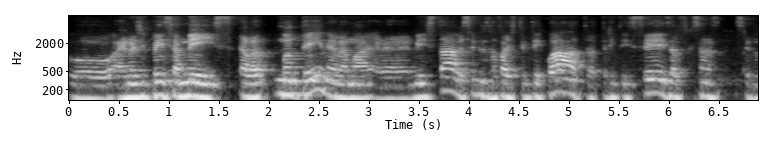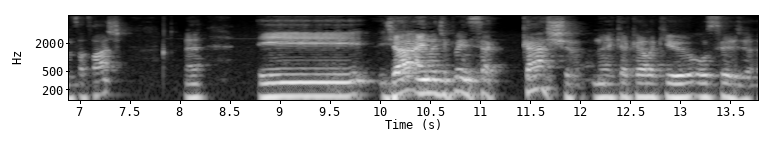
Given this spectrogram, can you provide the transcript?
o, a inadimplência mês, ela mantém, né, ela é, uma, é meio estável, sempre nessa faixa de 34 a 36, ela fica sempre nessa faixa. Né? E já a inadimplência caixa, né, que é aquela que, ou seja,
